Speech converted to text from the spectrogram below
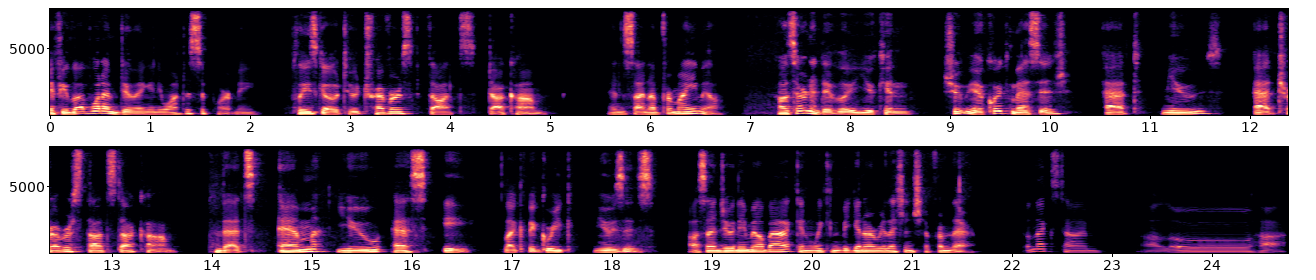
If you love what I'm doing and you want to support me, please go to trevorsthoughts.com and sign up for my email. Alternatively, you can shoot me a quick message at muse at trevorsthoughts.com. That's M U S E, like the Greek muses. I'll send you an email back and we can begin our relationship from there. Till next time, aloha.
